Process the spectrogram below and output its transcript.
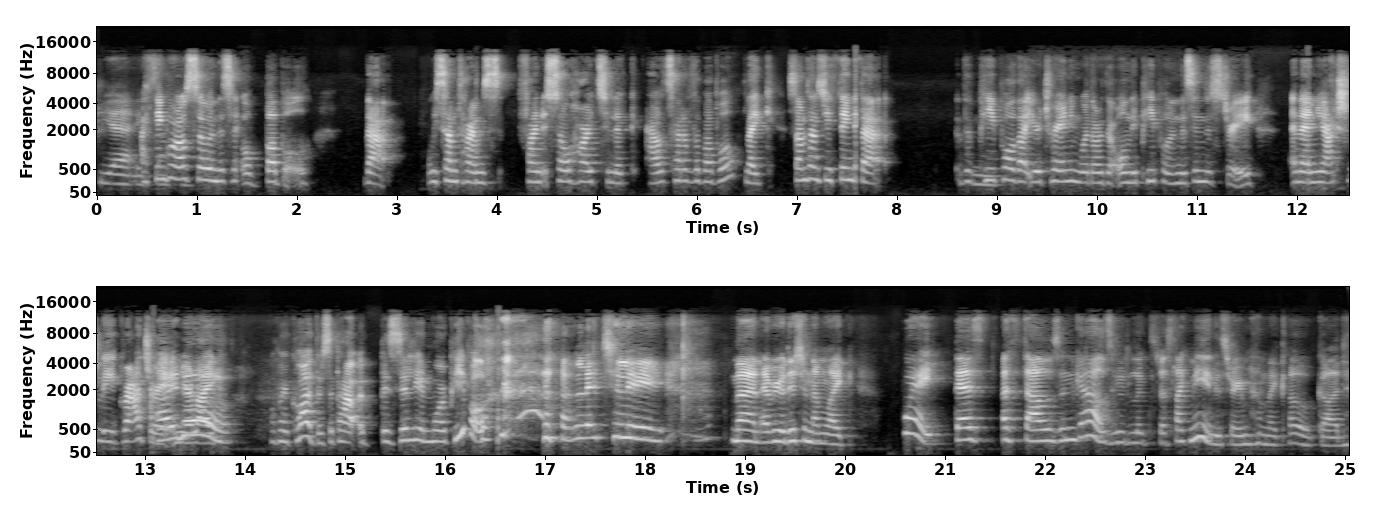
yeah exactly. i think we're also in this little bubble that we sometimes find it so hard to look outside of the bubble. Like sometimes you think that the mm. people that you're training with are the only people in this industry, and then you actually graduate I and know. you're like, oh my god, there's about a bazillion more people. Literally, man. Every audition, I'm like, wait, there's a thousand girls who looks just like me in this room. I'm like, oh god.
